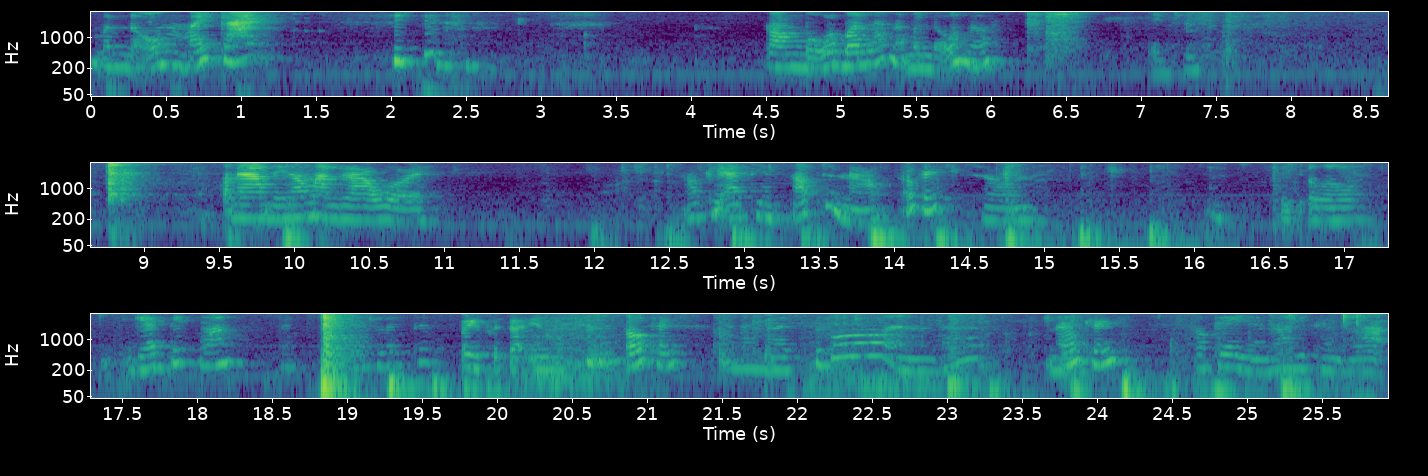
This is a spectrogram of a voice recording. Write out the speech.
Mình đổ mấy cái. Còn bộ bên lát nữa mình đổ nữa. Nam thì không ăn rau rồi. Okay, I can soften now. Okay. So Take a little. get this one. Get like this. Oh, you put that in there. Okay. And then vegetable and that. Now, Okay. okay, yeah, now you can wrap.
